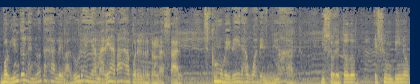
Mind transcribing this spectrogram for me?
volviendo las notas a levadura y a marea baja por el retronasal. Es como beber agua del mar. Y sobre todo es un vino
